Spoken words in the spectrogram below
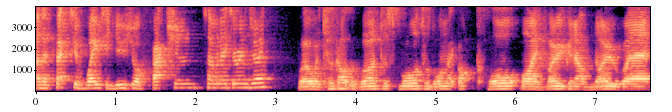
an effective way to use your faction, Terminator NJ? Well, we took out the worthless mortal, the one that got caught by Hogan out of nowhere,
